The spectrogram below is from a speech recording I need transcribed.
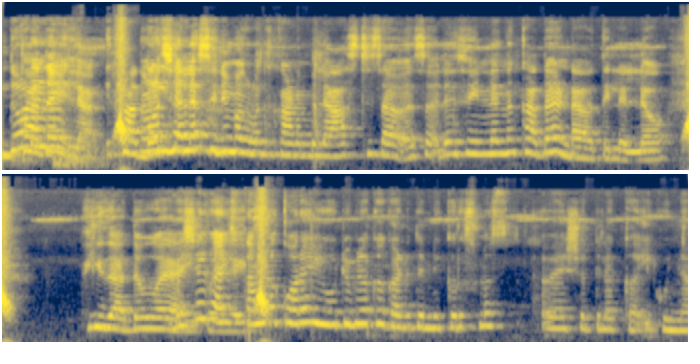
ഇതോടെ കഥയില്ല. ചില സിനിമകളൊക്കെ കാണുമ്പോൾ ലാസ്റ്റ് സിനിമ കഥ ഉണ്ടാവത്തില്ലല്ലോ. ഇത് അതുപോലെ പക്ഷെ നമ്മൾ കുറെ യൂട്യൂബിലൊക്കെ കണ്ടിട്ടുണ്ട് ക്രിസ്മസ് വേഷത്തിലൊക്കെ ഈ കുഞ്ഞാ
